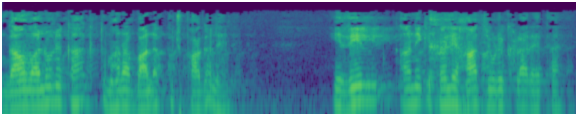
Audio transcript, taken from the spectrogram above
गाँव वालों ने कहा कि तुम्हारा बालक कुछ पागल है। ये रेल आने के पहले हाथ जोड़े खड़ा रहता है।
